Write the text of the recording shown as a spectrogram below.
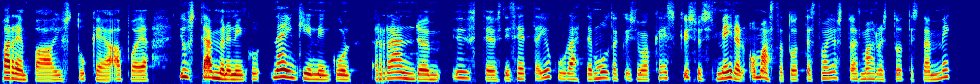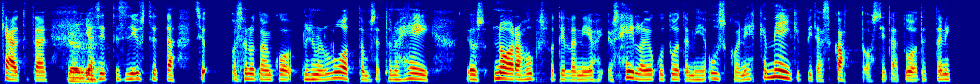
parempaa just tukea, apua. Ja just tämmöinen niin kuin, näinkin niin kuin random yhteys, niin se, että joku lähtee multa kysymään, vaikka ei kysy siis meidän omasta tuotteesta, vaan jostain mahdollisesta tuotteesta, me käytetään. Kyllä. Ja sitten se just, että se sanotaanko luottamus, että no hei, jos Noora HubSpotilla, niin jos heillä on joku tuote, mihin uskoo, niin ehkä meidänkin pitäisi katsoa sitä tuotetta. Niin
